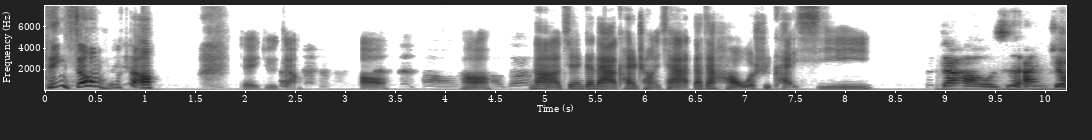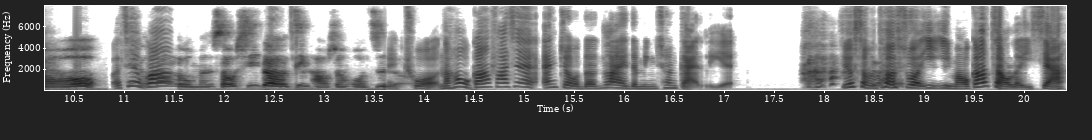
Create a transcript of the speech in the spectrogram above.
听收不到。对，就是这样。好，好，好的。那今天跟大家开场一下，大家好，我是凯西。大家好，我是安九，而且我刚刚我们熟悉的静好生活志，没错。然后我刚刚发现安九的 line 的名称改了耶，有什么特殊的意义吗？我刚刚找了一下，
